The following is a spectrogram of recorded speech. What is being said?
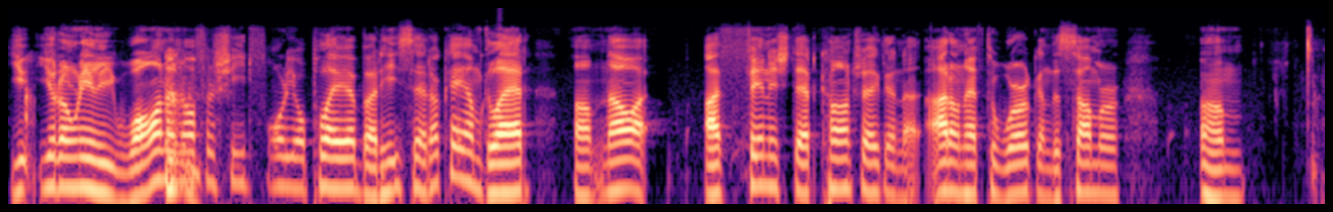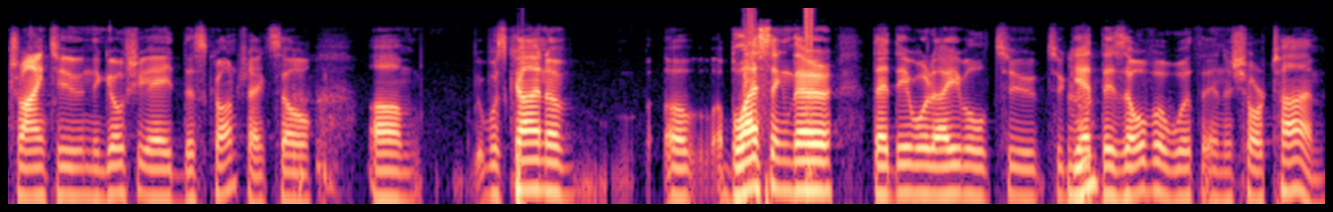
you you don't really want an offer sheet for your player, but he said, okay, I'm glad. Um, now I I finished that contract, and I don't have to work in the summer, um, trying to negotiate this contract. So, um, it was kind of a, a, blessing there that they were able to to mm-hmm. get this over with in a short time.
